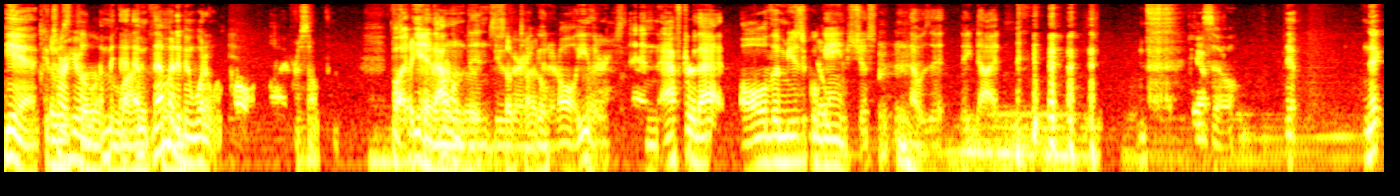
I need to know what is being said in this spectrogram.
yeah guitar hero I mean, that, that might have been what it was called live or something I but yeah that one didn't do very good at all either and after that all the musical Nope. games just that was it they died Yep. so yep nick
